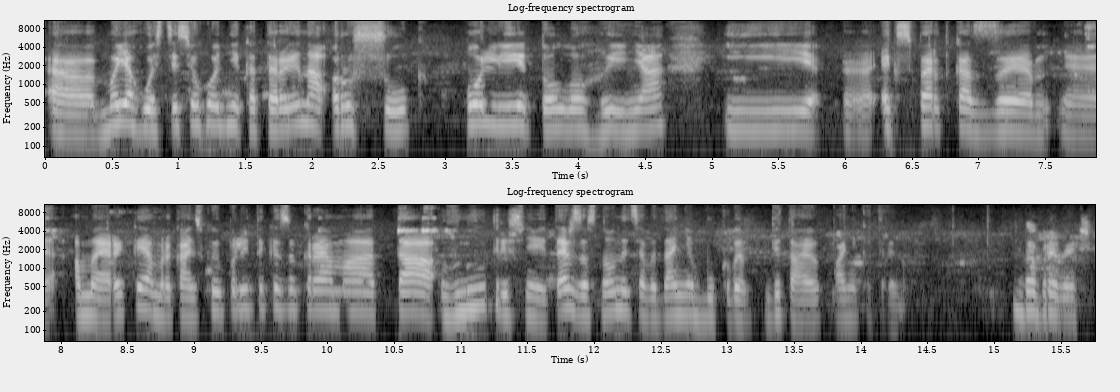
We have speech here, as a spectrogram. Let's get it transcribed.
Е, моя гостя сьогодні Катерина Рощук, політологиня і е, експертка з е, Америки, американської політики, зокрема, та внутрішньої теж засновниця видання букви. Вітаю, пані Катерино. Добрий вечір.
